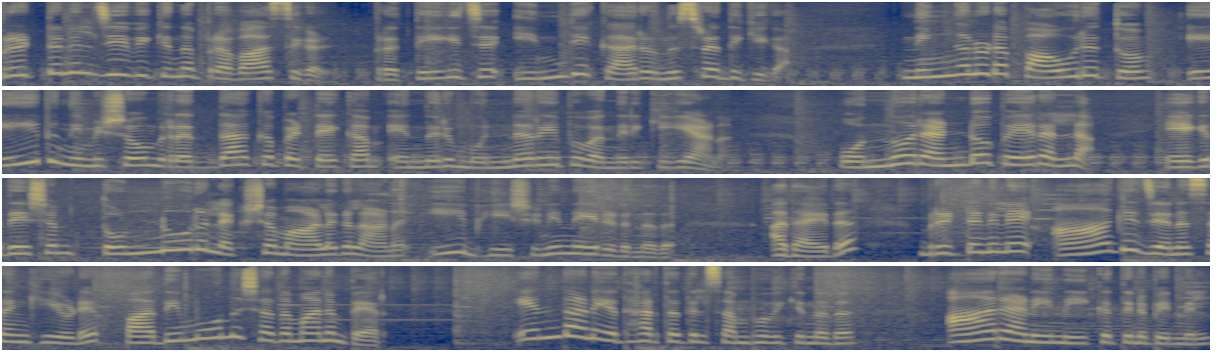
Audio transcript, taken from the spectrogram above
ബ്രിട്ടനിൽ ജീവിക്കുന്ന പ്രവാസികൾ പ്രത്യേകിച്ച് ഇന്ത്യക്കാരൊന്ന് ശ്രദ്ധിക്കുക. നിങ്ങളുടെ പൗരത്വം ഏത് നിമിഷവും റദ്ദാക്കപ്പെട്ടേക്കാം എന്നൊരു മുന്നറിയിപ്പ് വന്നിരിക്കുകയാണ്. ഒന്നോ രണ്ടോ പേരല്ല ഏകദേശം തൊണ്ണൂറ് ലക്ഷം ആളുകളാണ് ഈ ഭീഷണി നേരിടുന്നത്. അതായത് ബ്രിട്ടനിലെ ആകെ ജനസംഖ്യയുടെ പതിമൂന്ന് ശതമാനം പേർ. എന്താണ് യഥാർത്ഥത്തിൽ സംഭവിക്കുന്നത്? ആരാണ് ഈ നീക്കത്തിനു പിന്നിൽ?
